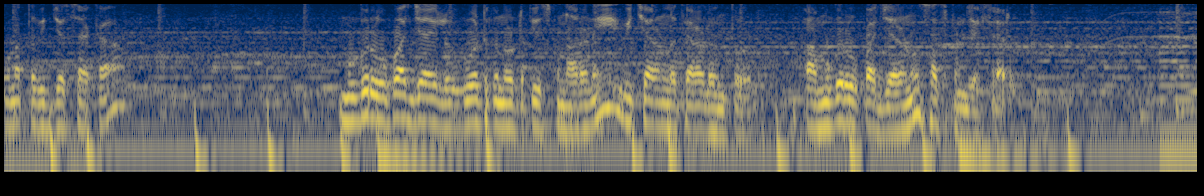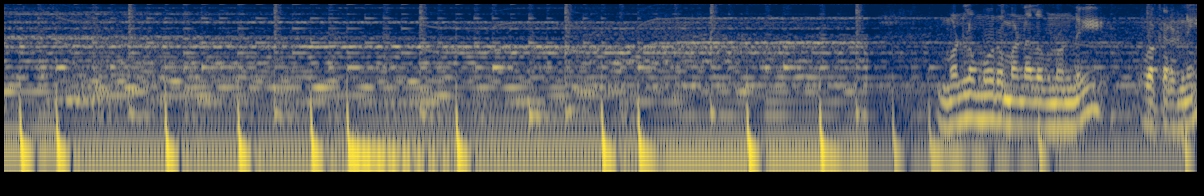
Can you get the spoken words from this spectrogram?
ఉన్నత విద్యాశాఖ ముగ్గురు ఉపాధ్యాయులు ఓటుకు నోటు తీసుకున్నారని విచారణలో తేలడంతో ఆ ముగ్గురు ఉపాధ్యాయులను సస్పెండ్ చేశారు. మండలమూరు మండలం నుండి ఒకరిని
